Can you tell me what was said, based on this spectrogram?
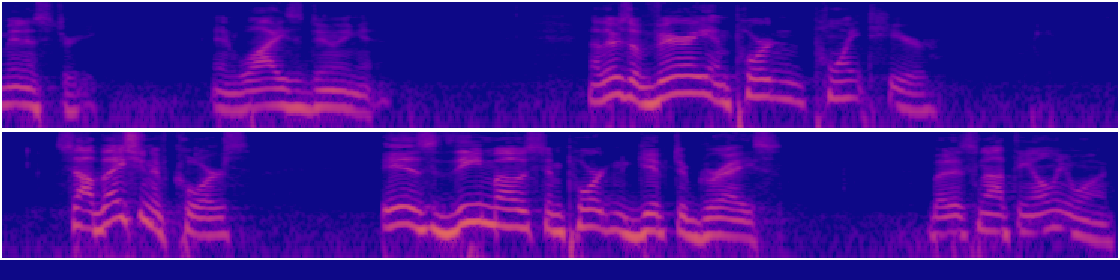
ministry and why he's doing it. Now, there's a very important point here. Salvation, of course, is the most important gift of grace, but it's not the only one.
